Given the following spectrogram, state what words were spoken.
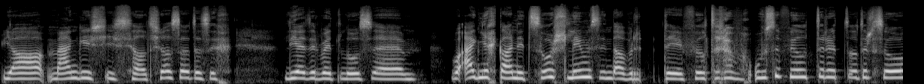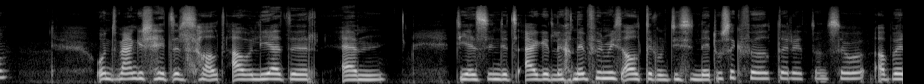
ja, manchmal ist es halt schon so, dass ich Lieder hören die eigentlich gar nicht so schlimm sind, aber der Filter einfach rausfiltert oder so. Und manchmal hat es halt auch Lieder, ähm, die sind jetzt eigentlich nicht für mein Alter und die sind nicht rausgefiltert und so. Aber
